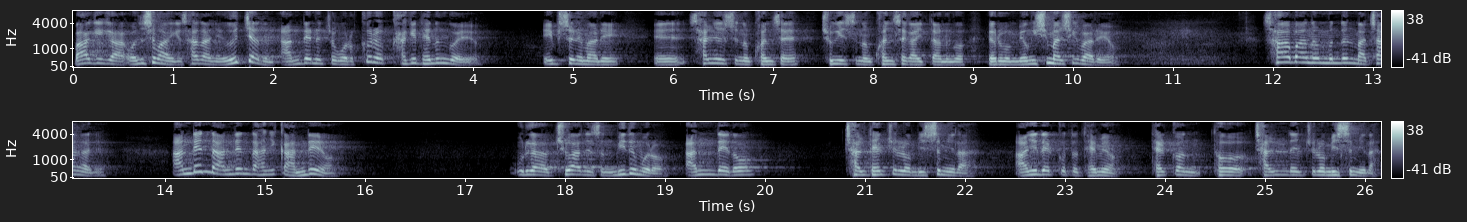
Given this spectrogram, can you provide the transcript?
마귀가 원수마귀 사단이 어찌하든 안 되는 쪽으로 끌어가게 되는 거예요. 입술의 말이 살릴 수 있는 권세, 죽일 수 있는 권세가 있다는 거 여러분 명심하시기 바래요. 사업하는 분들 마찬가지예요. 안 된다, 안 된다 하니까 안 돼요. 우리가 주 안에서는 믿음으로 안 돼도 잘 될 줄로 믿습니다. 아니 될 것도 되며 될 건 더 잘 될 줄로 믿습니다.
